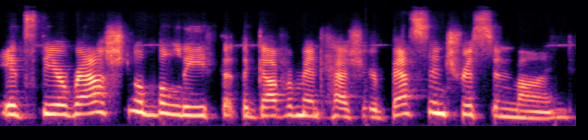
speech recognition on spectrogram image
It's the irrational belief that the government has your best interests in mind.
